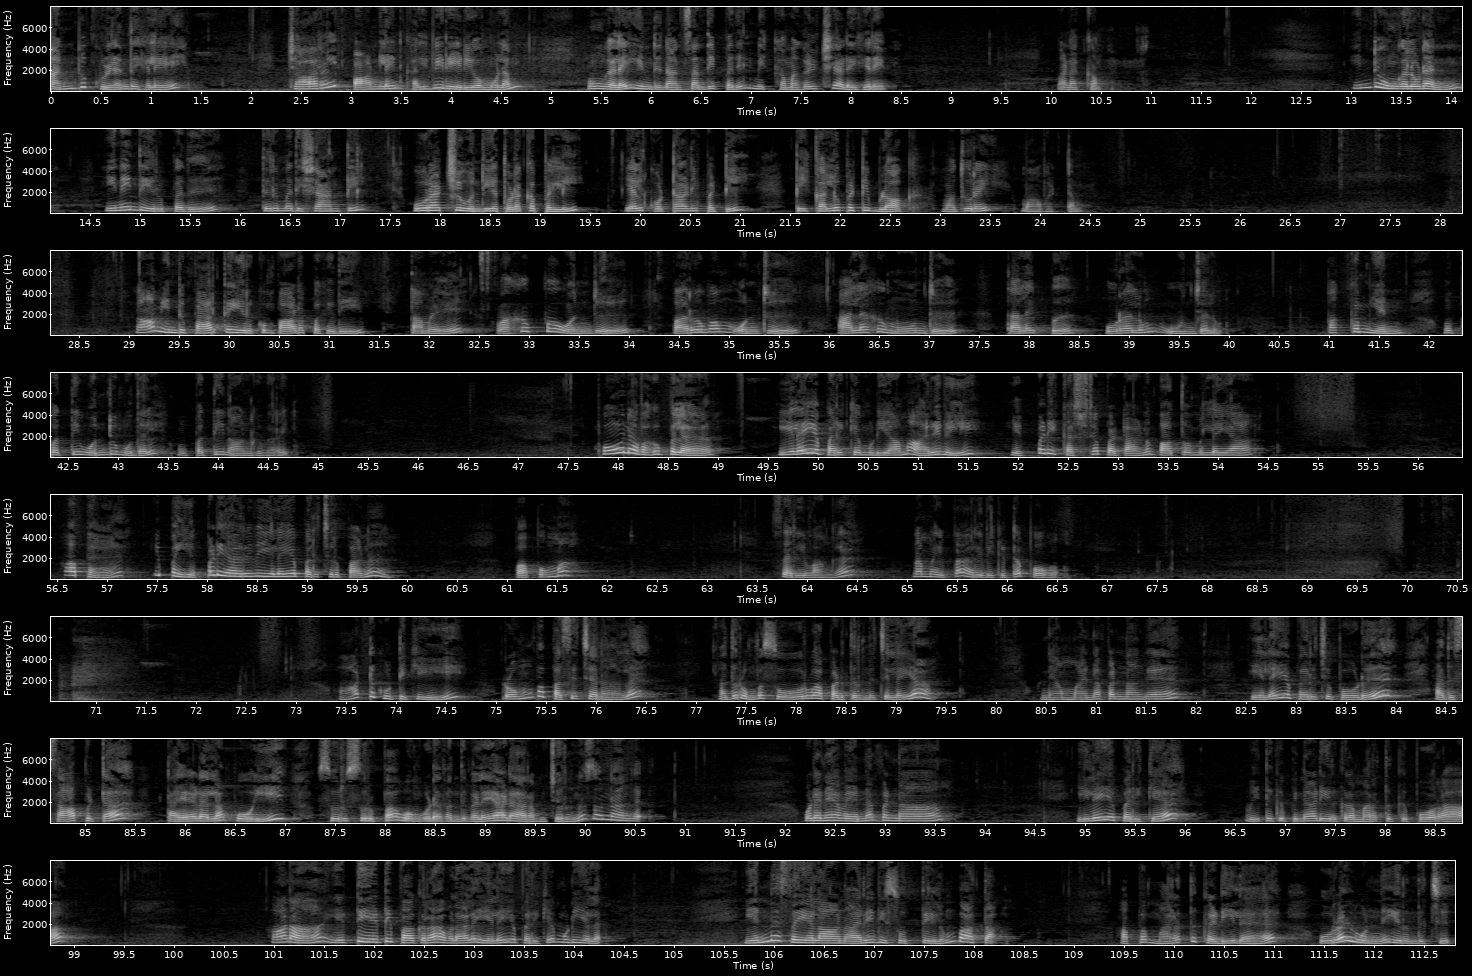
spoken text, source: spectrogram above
அன்பு குழந்தைகளே சாரல் ஆன்லைன் கல்வி ரேடியோ மூலம் உங்களை இன்று நான் சந்திப்பதில் மிக்க மகிழ்ச்சி அடைகிறேன். வணக்கம். இன்று உங்களுடன் இணைந்து இருப்பது திருமதி சாந்தி ஊராட்சி ஒன்றிய தொடக்கப்பள்ளி L. Kottanipatti T. Kallupatti block Madurai மாவட்டம். நாம் இன்று பார்க்க இருக்கும் பாடப்பகுதி தமிழ் வகுப்பு ஒன்று பருவம் ஒன்று அலகு மூன்று தலைப்பு உரலும் ஊஞ்சலும். பக்கம் எண் முப்பத்தி ஒன்று முதல் முப்பத்தி நான்கு வரை. போன வகுப்பில் இலைய பறிக்க முடியாமல் அருவி எப்படி கஷ்டப்பட்டான்னு பார்த்தோம் இல்லையா அப்போ இப்போ எப்படி அருவி இலைய பறிச்சிருப்பான்னு? பார்ப்போமா சரி வாங்க. நம்ம இப்போ அருவிக்கிட்ட போவோம். ஆட்டுக்குட்டிக்கு ரொம்ப பசிச்சனால அது ரொம்ப சோர்வாக படுத்திருந்துச்சு இல்லையா? உடனே அம்மா என்ன பண்ணாங்க? இலைய பறித்து போடு. அது சாப்பிட்டா டயர்டெல்லாம் போய் சுறுசுறுப்பாக உங்கூட வந்து விளையாட ஆரம்பிச்சிருன்னு சொன்னாங்க. உடனே அவள் என்ன பண்ணா? இலைய பறிக்க வீட்டுக்கு பின்னாடி இருக்கிற மரத்துக்கு போகிறா ஆனால் எட்டி எட்டி பார்க்குறா அவளால் இலைய பறிக்க முடியலை. என்ன செய்யலான்னு அருவி சுத்திலும் பார்த்தா. அப்போ மரத்துக்கடியில் உரல் ஒன்று இருந்துச்சு.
